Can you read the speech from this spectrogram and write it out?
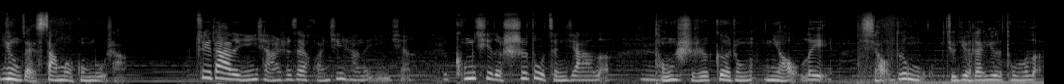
用在沙漠公路上。最大的影响还是在环境上的影响，空气的湿度增加了，同时各种鸟类、小动物就越来越多了。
